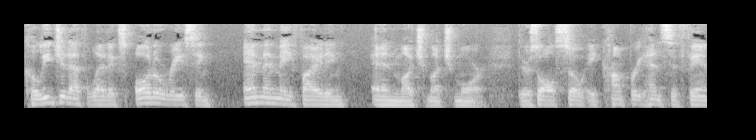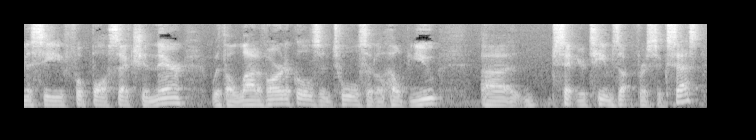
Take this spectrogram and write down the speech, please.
collegiate athletics, auto racing, MMA fighting, and much, much more. There's also a comprehensive fantasy football section there with a lot of articles and tools that'll help you uh, set your teams up for success.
